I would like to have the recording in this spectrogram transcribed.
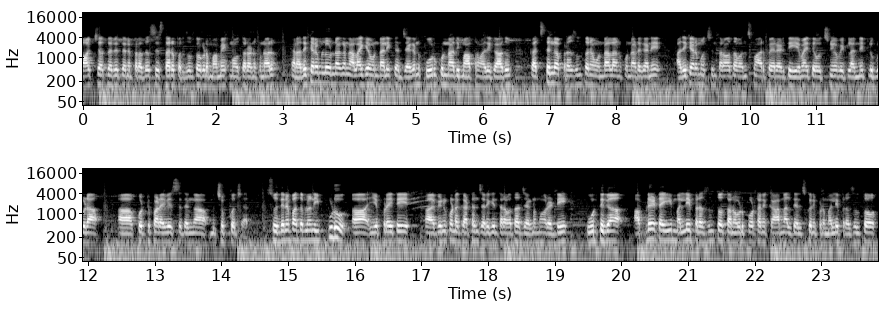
వాక్చాతుర్యతను ప్రదర్శిస్తారు. ప్రజలతో కూడా మమేకం అవుతారు అనుకున్నారు కానీ అధికారంలో ఉన్నా కానీ అలాగే ఉండాలి. కానీ జగన్ కోరుకున్నది మాత్రం అది కాదు. ఖచ్చితంగా ప్రజలతోనే ఉండాలనుకున్నాడు. కానీ అధికారం వచ్చిన తర్వాత వన్స్ మారిపోయారైతే ఏమైతే వచ్చినాయో వీటిలన్నింటిలో కూడా ఆ, విధంగా చెప్పుకొచ్చారు. సో ఇదే నేపథ్యంలోనే ఇప్పుడు ఎప్పుడైతే వినుకొండ ఘటన జరిగిన తర్వాత జగన్మోహన్ రెడ్డి పూర్తిగా అప్డేట్ అయ్యి మళ్ళీ ప్రజలతో తను ఓడిపోవటానికి కారణాలు తెలుసుకొని ఇప్పుడు మళ్ళీ ప్రజలతో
